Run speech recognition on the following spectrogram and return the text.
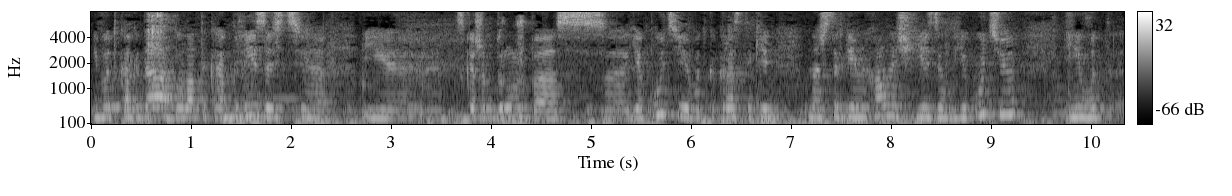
И вот когда была такая близость э, и, э, скажем, дружба с Якутией, вот как раз-таки наш Сергей Михайлович ездил в Якутию, и вот э,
